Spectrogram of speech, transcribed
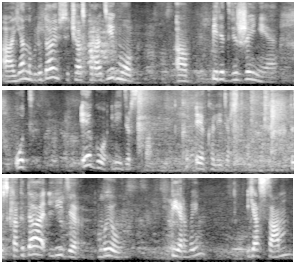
а, я наблюдаю сейчас парадигму а, передвижения от эго-лидерства к эко-лидерству. То есть когда лидер был первый, я сам,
